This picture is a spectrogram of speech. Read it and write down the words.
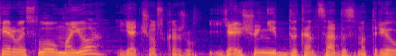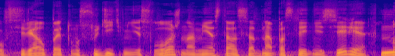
первое слово мое, я что скажу? Я еще не до конца досмотрел сериал, поэтому судить мне сложно. Мне осталась одна последняя серия. Но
